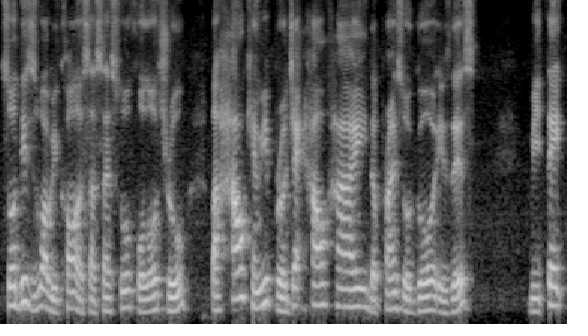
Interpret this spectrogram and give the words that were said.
So this is what we call a successful follow through. But how can we project how high the price will go is this. We take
